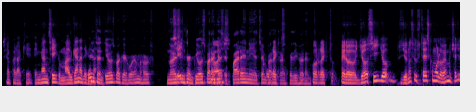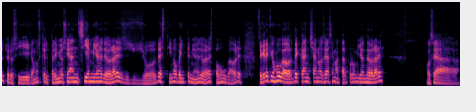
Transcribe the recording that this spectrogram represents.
O sea, para que tengan, sí, más ganas de ganar. Incentivos para que juegue mejor. No es incentivos para que se paren y echen para atrás, que es diferente. Correcto. Pero yo sí, yo, yo no sé ustedes cómo lo ven, muchachos, pero si digamos que el premio sean 100 millones de dólares, yo destino 20 millones de dólares para jugadores. ¿Usted cree que un jugador de cancha no se hace matar por un millón de dólares? O sea,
